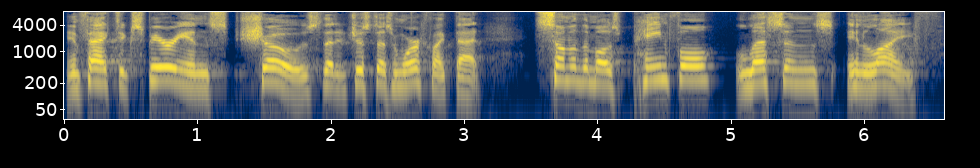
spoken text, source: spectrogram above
In fact, experience shows that it just doesn't work like that. Some of the most painful lessons in life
